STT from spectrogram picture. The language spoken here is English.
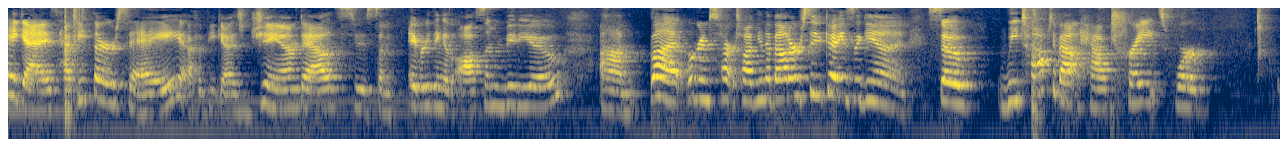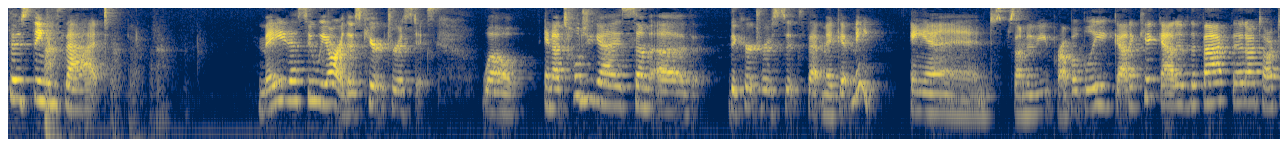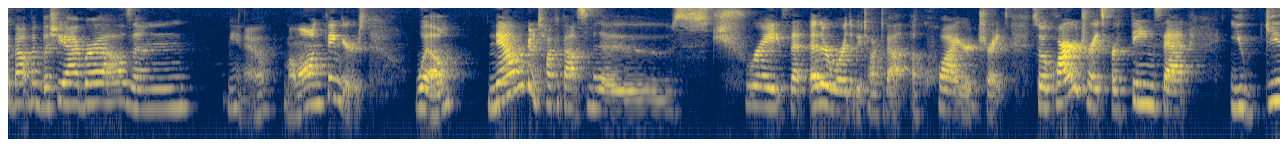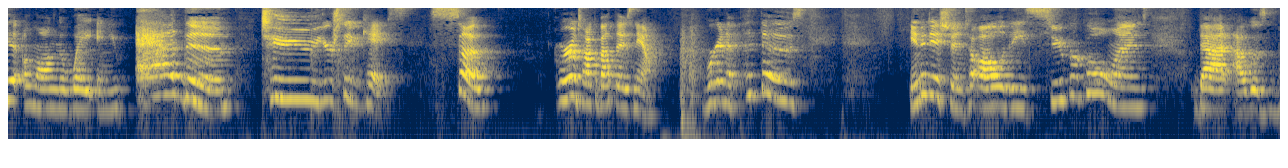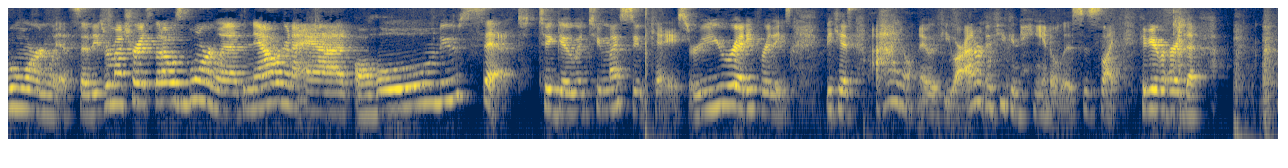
Hey guys, happy Thursday. I hope you guys jammed out to some Everything is Awesome video. Um, but we're going to start talking about our suitcase again. So, we talked about how traits were those things that made us who we are, those characteristics. Well, and I told you guys some of the characteristics that make up me. And some of you probably got a kick out of the fact that I talked about my bushy eyebrows and, you know, my long fingers. Well, now we're going to talk about some of those traits, that other word that we talked about, acquired traits. So, acquired traits are things that you get along the way and you add them to your suitcase. So, we're going to talk about those now. We're going to put those in addition to all of these super cool ones that I was born with. So these are my traits that I was born with. Now we're going to add a whole new set to go into my suitcase. Are you ready for these? Because I don't know if you are. I don't know if you can handle this. It's like, have you ever heard the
